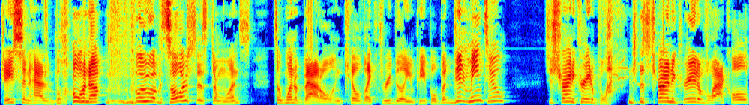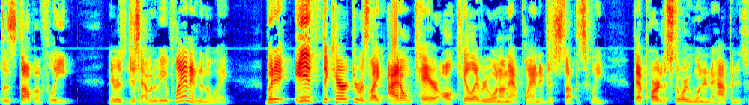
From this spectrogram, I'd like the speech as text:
Jason has blown up blew up a solar system once to win a battle and killed like 3 billion people, but didn't mean to just trying to create a black, just trying to create a black hole to stop a fleet. There was just happened to be a planet in the way. But it, if the character was like, I don't care, I'll kill everyone on that planet, just stop this fleet, that part of the story wanted to happen is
